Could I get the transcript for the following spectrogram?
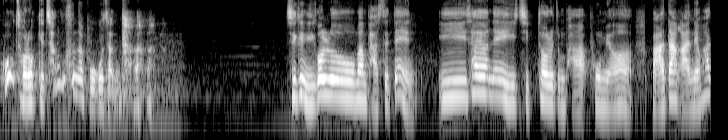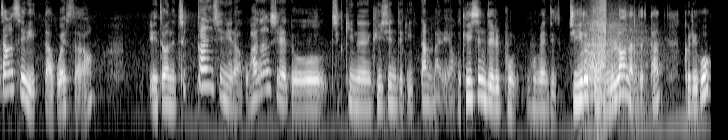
꼭 저렇게 창문을 보고 잔다. 지금 이걸로만 봤을 땐 이 사연의 이 집터를 좀 봐- 보면 마당 안에 화장실이 있다고 했어요 예전에 측간신이라고 화장실에도 지키는 귀신들이 있단 말이에요. 귀신들을 보, 보면 이제 뒤로 좀 물러난 듯한 그리고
